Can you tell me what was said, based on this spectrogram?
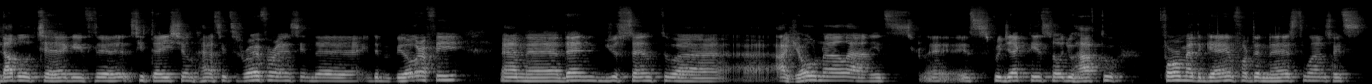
double check if the citation has its reference in the in the bibliography, and uh, then you send to a, a journal and it's it's rejected, so you have to format again for the next one. So it's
